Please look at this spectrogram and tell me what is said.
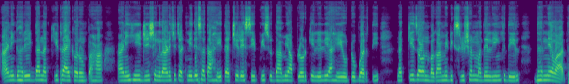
आणि घरी एकदा नक्की ट्राय करून पहा. आणि ही जी शेंगदाण्याची चटणी दिसत आहे त्याची रेसिपी सुद्धा मी अपलोड केलेली आहे यूट्यूबवरती नक्की जाऊन बघा मी डिस्क्रिप्शनमध्ये लिंक देईल. धन्यवाद.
